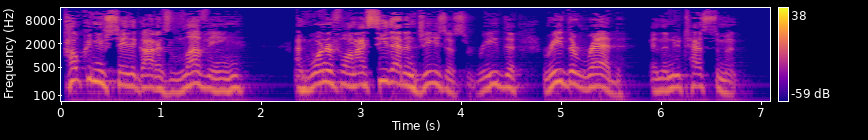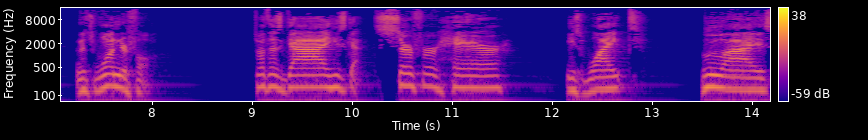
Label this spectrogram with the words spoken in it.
How can you say that God is loving and wonderful? And I see that in Jesus. Read the, read the red in the New Testament, and it's wonderful. It's with this guy, he's got surfer hair, he's white, blue eyes,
